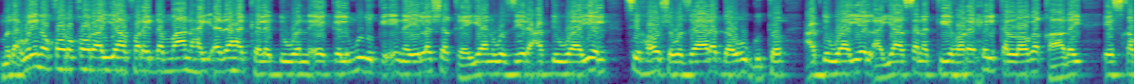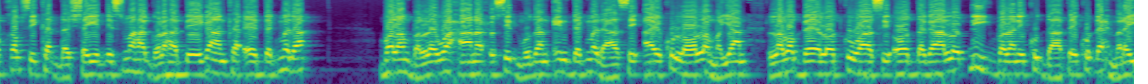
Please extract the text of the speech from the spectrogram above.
Madaxweyne qoorqoor ayaa faray dhammaan hay'adaha kala duwan ee galmudug inay la shaqeeyaan wasiir cabdiwaayeel si howsha wasaaradda u guto cabdiwaayeel ayaa sannadkii hore xilka looga qaaday isqabqabsi ka dhashay dhismaha golaha deegaanka ee degmada balanballe waxaana xusid mudan in degmadaasi ay ku loolamayaan laba beelood kuwaasi oo dagaallo dhiig badani ku daatay ku dhex maray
